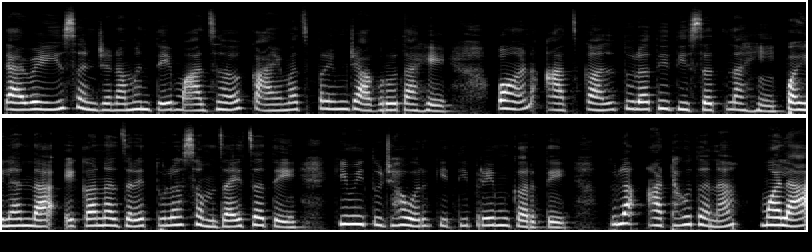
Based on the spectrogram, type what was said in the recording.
त्यावेळी संजना म्हणते माझं कायमच प्रेम जागृत आहे पण आजकाल तुला ते दिसत नाही. पहिल्यांदा एका नजरेत तुला समजायचं ते की मी तुझ्यावर किती प्रेम करते. तुला आठवतं ना? मला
